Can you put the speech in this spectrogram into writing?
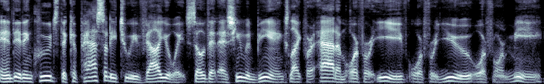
and it includes the capacity to evaluate so that as human beings, like for Adam or for Eve or for you or for me,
